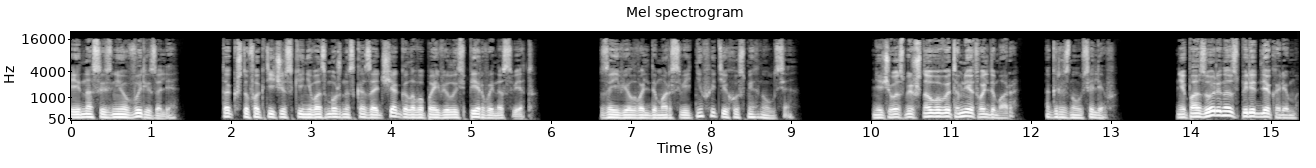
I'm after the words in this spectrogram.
и нас из нее вырезали. Так что фактически невозможно сказать, чья голова появилась первой на свет. Заявил Вальдемар Свитнев и тихо усмехнулся. «Ничего смешного в этом нет, Вальдемар», — огрызнулся Лев. «Не позори нас перед лекарем.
